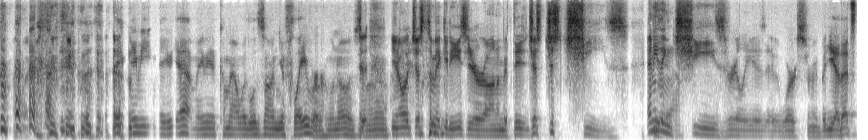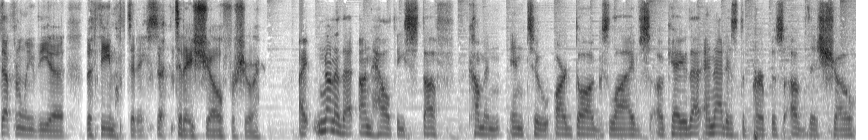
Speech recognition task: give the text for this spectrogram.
Maybe, maybe, yeah, maybe it'll come out with lasagna flavor. Who knows? Don't know. you know, just to make it easier on them, if they just just cheese, anything Yeah. cheese really is it works for me. But yeah, that's definitely the uh, the theme of today's uh, today's show for sure. None of that unhealthy stuff coming into our dogs' lives. Okay, that and that is the purpose of this show.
